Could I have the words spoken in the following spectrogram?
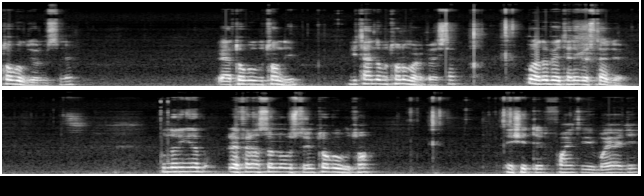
Toggle diyorum ismine. Veya toggle buton diyeyim. Bir tane de butonum var arkadaşlar. Buna da btn göster diyor. Bunların yine referanslarını oluşturayım. Toggle buton eşittir find view by id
